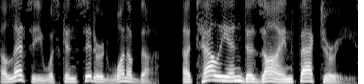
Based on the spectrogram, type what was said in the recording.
Alessi was considered one of the Italian design factories.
